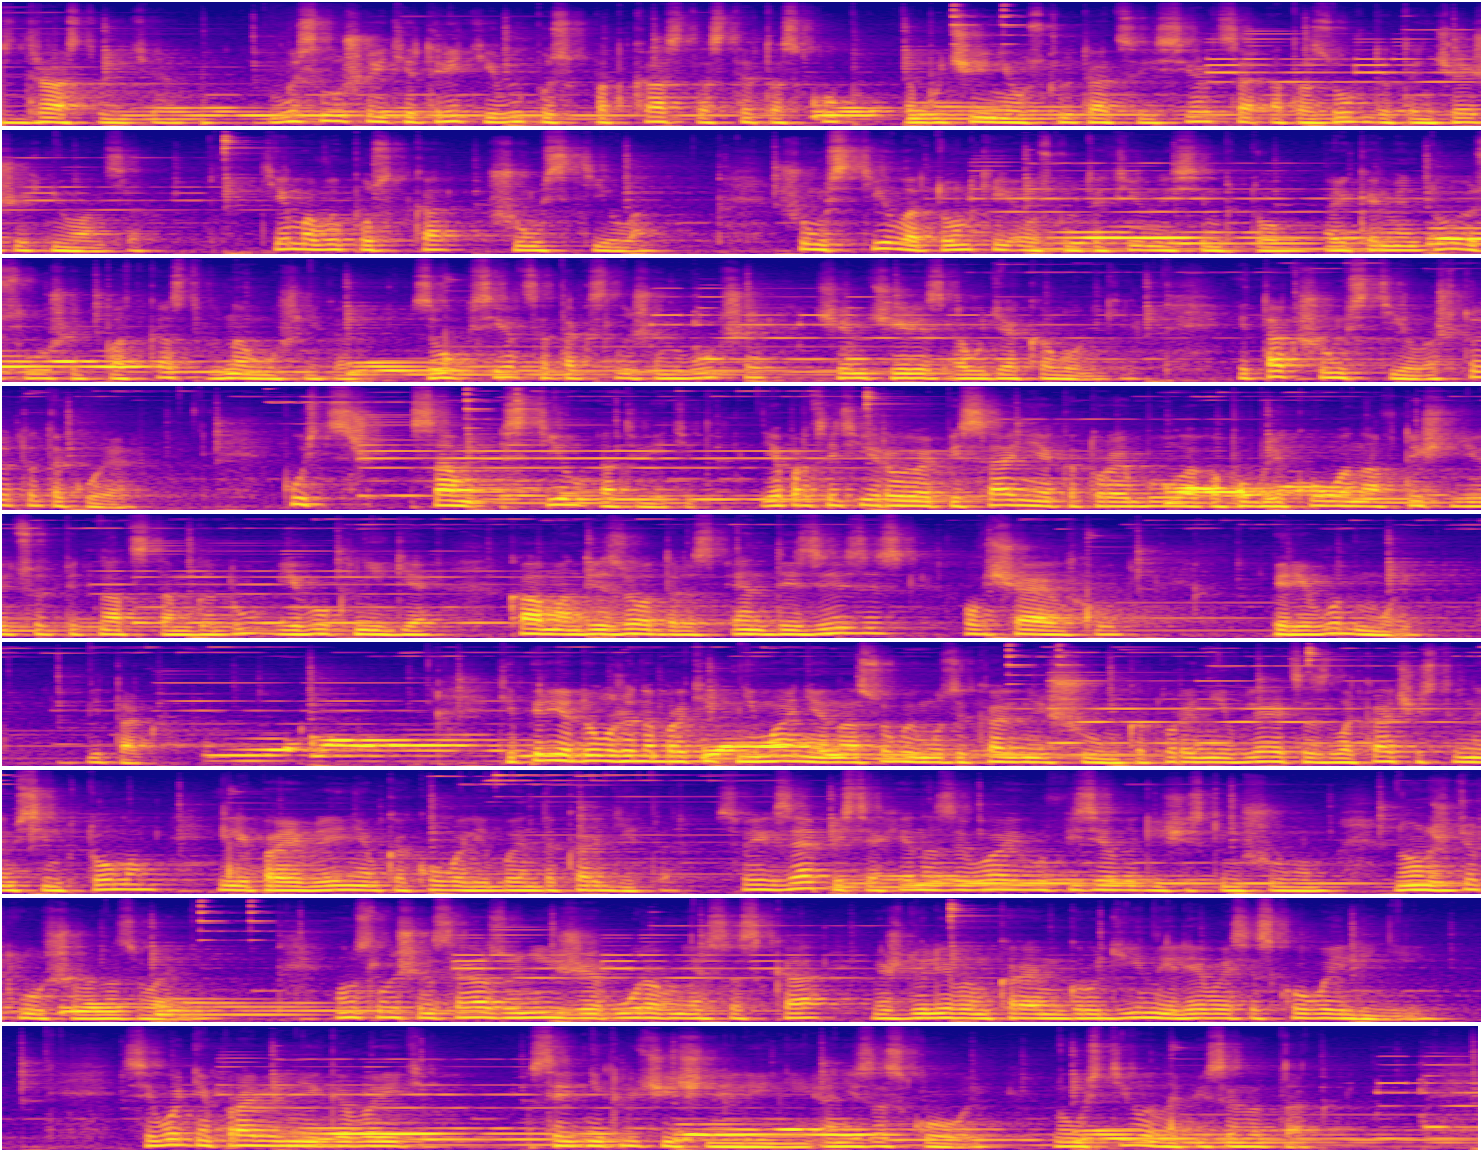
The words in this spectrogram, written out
Здравствуйте! Вы слушаете третий выпуск подкаста «Стетоскоп. Обучение аускультации сердца от азов до тончайших нюансов». Тема выпуска – шум стила. Шум стила – тонкий аускультативный симптом. Рекомендую слушать подкаст в наушниках. Звук сердца так слышен лучше, чем через аудиоколонки. Итак, шум стила. Что это такое? Пусть сам стил ответит. Я процитирую описание, которое было опубликовано в 1915 году в его книге Common Disorders and Diseases of Childhood. Перевод мой. Итак, теперь я должен обратить внимание на особый музыкальный шум, который не является злокачественным симптомом или проявлением какого-либо эндокардита. В своих записях я называю его физиологическим шумом, но он ждет лучшего названия. Он слышен сразу ниже уровня соска между левым краем грудины и левой сосковой линией. Сегодня правильнее говорить среднеключичной линии, а не сосковой, но у стила написано так.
